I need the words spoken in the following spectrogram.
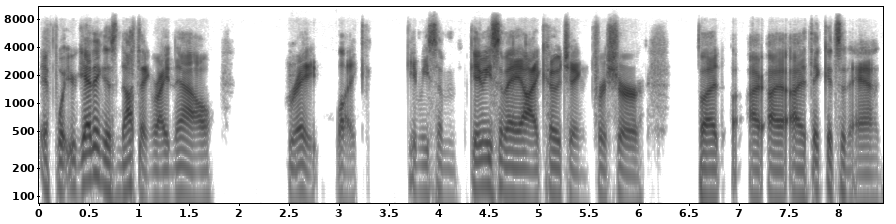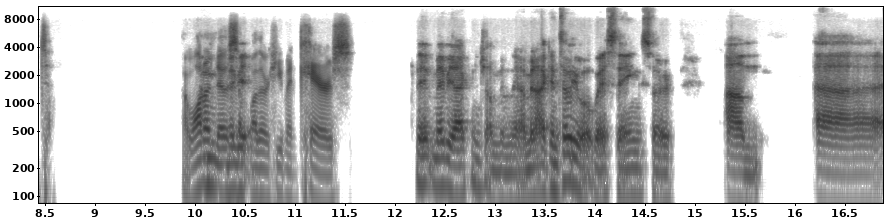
if what you're getting is nothing right now, great. Like give me some give me some AI coaching for sure. But I I, I think it's an and. I want to um, know maybe, some other human cares. Maybe I can jump in there. I mean, I can tell you what we're seeing. So, um, uh,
